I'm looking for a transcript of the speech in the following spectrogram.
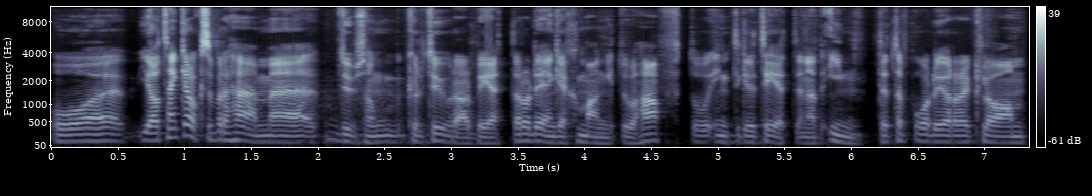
Och jag tänker också på det här med du som kulturarbetare och det engagemanget du har haft och integriteten att inte ta på dig att göra reklam.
